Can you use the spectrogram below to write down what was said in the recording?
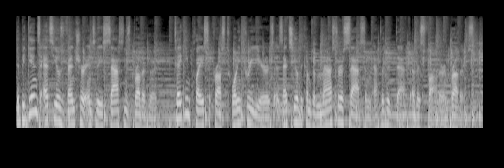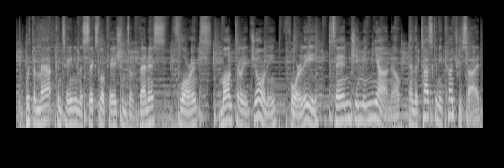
It begins Ezio's venture into the Assassin's Brotherhood, taking place across 23 years as Ezio becomes a master assassin after the death of his father and brothers. With the map containing the six locations of Venice, Florence, Monteriggioni, Forlì, San Gimignano, and the Tuscany countryside,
